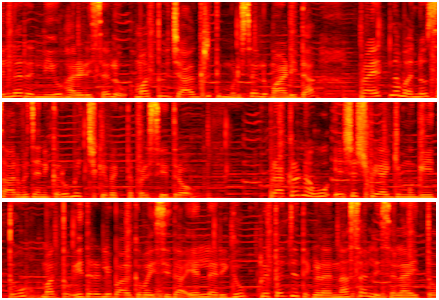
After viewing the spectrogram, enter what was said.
ಎಲ್ಲರಲ್ಲಿಯೂ ಹರಡಿಸಲು ಮತ್ತು ಜಾಗೃತಿ ಮೂಡಿಸಲು ಮಾಡಿದ ಪ್ರಯತ್ನವನ್ನು ಸಾರ್ವಜನಿಕರು ಮೆಚ್ಚುಗೆ ವ್ಯಕ್ತಪಡಿಸಿದರು. ಪ್ರಕರಣವು ಯಶಸ್ವಿಯಾಗಿ ಮುಗಿಯಿತು ಮತ್ತು ಇದರಲ್ಲಿ ಭಾಗವಹಿಸಿದ ಎಲ್ಲರಿಗೂ ಕೃತಜ್ಞತೆಗಳನ್ನು ಸಲ್ಲಿಸಲಾಯಿತು.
